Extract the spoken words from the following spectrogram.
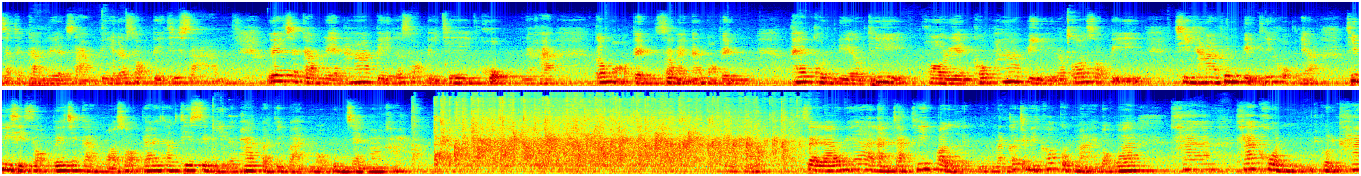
สัชกรรมเรียน 3 ปีและสอบปีที่ 3 เวชกรรมเรียน 5 ปีก็สอบปีที่ 6 นะคะ ก็หมอเป็นสมัยนั้นหมอเป็นแพทย์คนเดียวที่พอเรียนครบ 5 ปี แล้วก็สอบปีที่ 5 ขึ้นปีที่ 6 เนี่ย ที่มีสิทธิสอบเวชกรรมหมอสอบได้ทั้งทฤษฎีและภาคปฏิบัติหมอภูมิใจมากค่ะนะคะเส ร็จแล้วเนี่ยหลังจากที่เปิดมันก็จะมีข้อกฎหมายบอกว่าถ้าถ้าคนคนไข้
